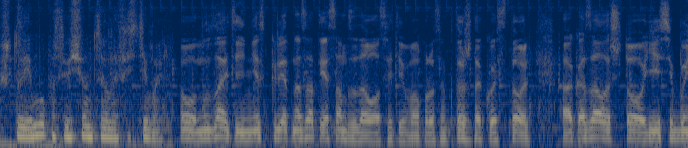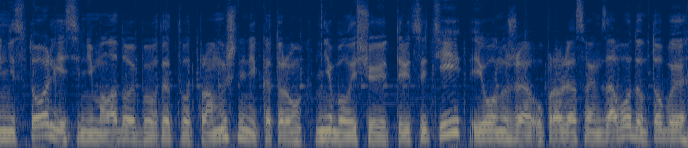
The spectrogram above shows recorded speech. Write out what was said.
что ему посвящен целый фестиваль? О, ну знаете, несколько лет назад я сам задавался этим вопросом, кто же такой Столь? оказалось, что если бы не Столь, если не молодой бы вот этот вот промышленник, которому не было еще и 30, и он уже управлял своим заводом, то бы,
